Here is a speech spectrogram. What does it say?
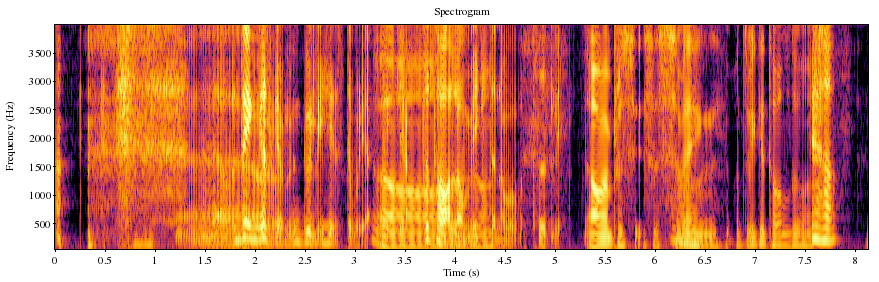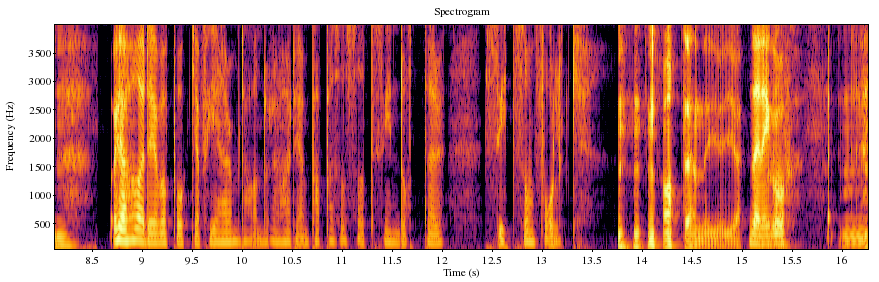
Ja, det är en ganska gullig historia, tycker jag. Ja, På tal om bra. vikten av att vara tydlig. Ja, men precis. Sväng. Åt vilket håll då? Ja. Mm. Och jag hörde, jag var på café häromdagen och då hörde jag en pappa som sa till sin dotter, sitt som folk. ja, den är ju jättebra. Den är god. Mm.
